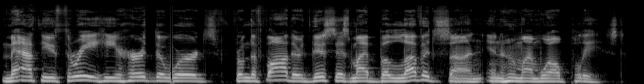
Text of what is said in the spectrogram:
Matthew 3, he heard the words from the Father This is my beloved Son in whom I'm well pleased.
